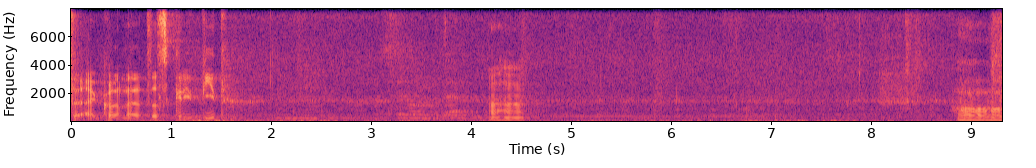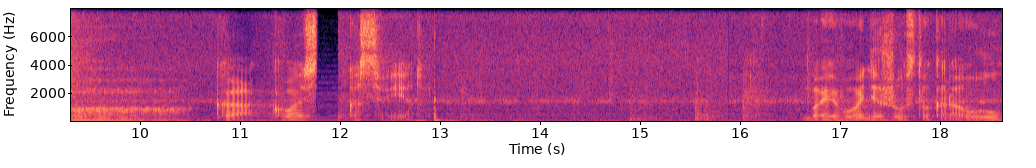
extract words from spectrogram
Так он это скрипит. Боевое дежурство, караул,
